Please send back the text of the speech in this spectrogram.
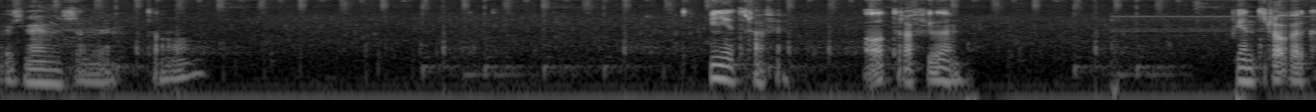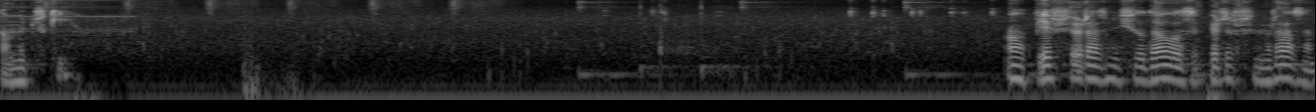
Weźmiemy sobie to. I nie trafię. O, trafiłem. piętrowe kamyczki. O, pierwszy raz mi się udało za pierwszym razem.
